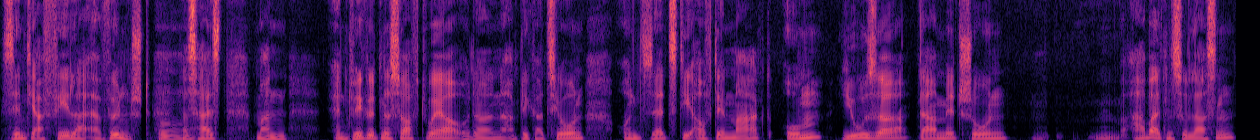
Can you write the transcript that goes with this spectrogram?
sind ja Fehler erwünscht. Das heißt, man entwickelt eine Software oder eine Applikation und setzt die auf den Markt, um User damit schon arbeiten zu lassen,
